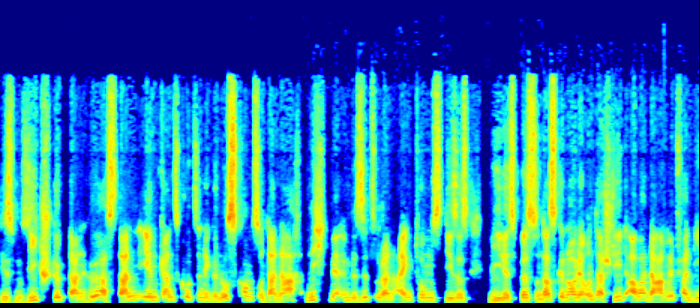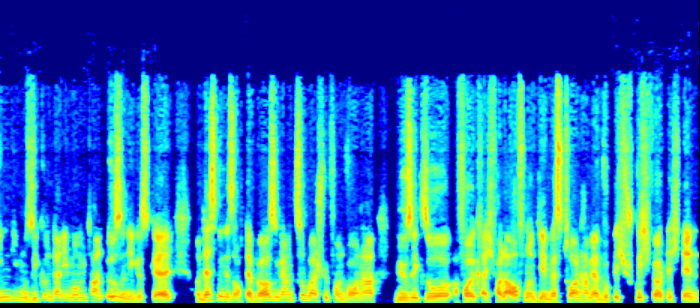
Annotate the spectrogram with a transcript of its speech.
dieses Musikstück dann hörst, dann eben ganz kurz in den Genuss kommst und danach nicht mehr im Besitz oder in Eigentums dieses Liedes bist. Und das ist genau der Unterschied. Aber damit verdienen die Musikunternehmen momentan irrsinniges Geld. Und deswegen ist auch der Börsengang zum Beispiel von Warner Music so erfolgreich verlaufen. Und die Investoren haben ja wirklich sprichwörtlich den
